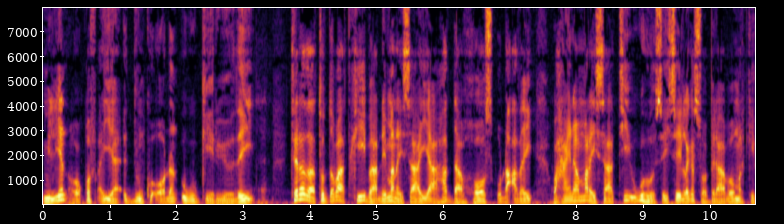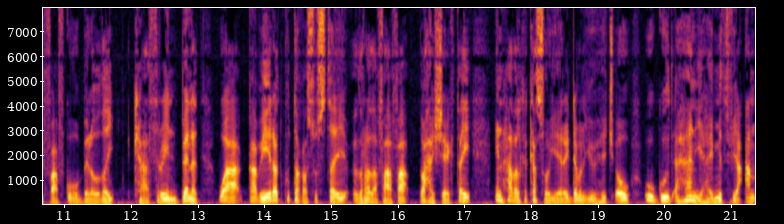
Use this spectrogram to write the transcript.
milyan oo qof ayaa adduunka oo dhan ugu geeriyooday tirada toddobaadkiiba dhimanaysa ayaa hadda hoos u dhacday waxayna maraysaa tii ugu hooseysay laga soo bilaabo markii faafka uu bilowday. Catherine bennet waa qabiirad ku takhasustay cudurrada faafa. Waxay sheegtay in hadalka ka soo yeeray w h o uu guud ahaan yahay mid fiican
